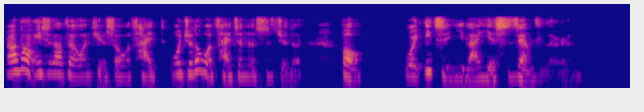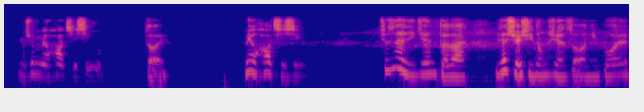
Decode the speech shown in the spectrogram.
然后当我意识到这个问题的时候，我才我觉得我才真的是觉得，哦，我一直以来也是这样子的人。你就没有好奇心吗？对，没有好奇心，就是你今天得到你在学习东西的时候，你不会。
